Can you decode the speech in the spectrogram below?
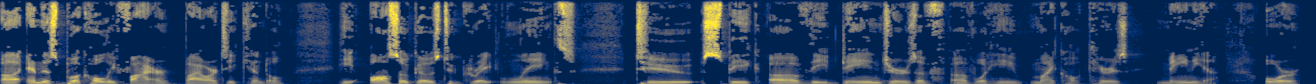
uh, and this book, Holy Fire, by R.T. Kendall, he also goes to great lengths to speak of the dangers of, of what he might call charisma mania or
